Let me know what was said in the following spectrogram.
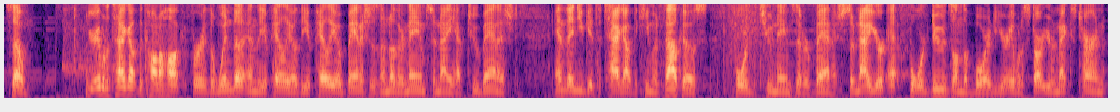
So, you're able to tag out the Conahawk for the Winda and the Apelio. The Apelio banishes another name, so now you have two banished. And then you get to tag out the Kimun Falcos for the two names that are banished. So now you're at four dudes on the board. You're able to start your next turn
